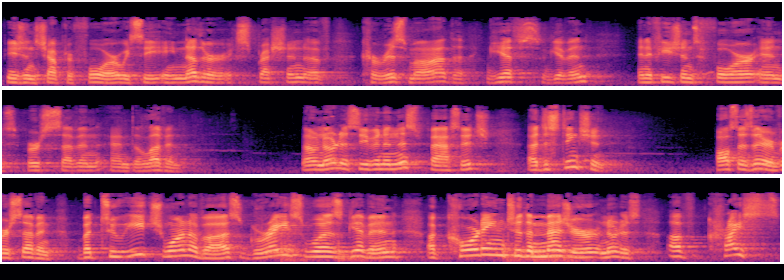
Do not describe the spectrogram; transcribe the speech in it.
Ephesians chapter 4, we see another expression of charisma, the gifts given, in Ephesians 4 and verse 7 and 11. Now, notice even in this passage a distinction. Paul says there in verse 7 But to each one of us grace was given according to the measure, notice, of Christ's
